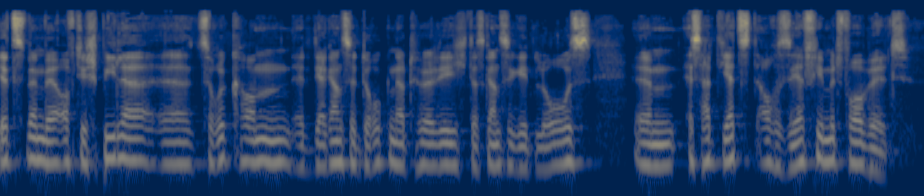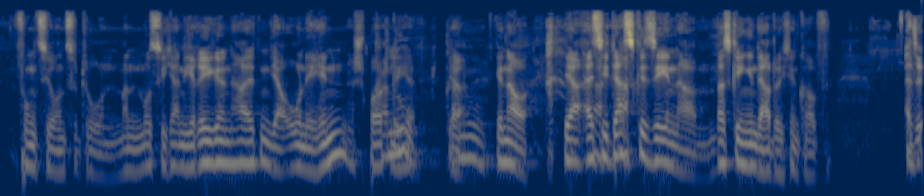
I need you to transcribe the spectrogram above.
Jetzt, wenn wir auf die Spieler äh, zurückkommen, äh, der ganze Druck natürlich, das Ganze geht los. Ähm, es hat jetzt auch sehr viel mit Vorbildfunktion zu tun. Man muss sich an die Regeln halten, ja ohnehin, sportliche. Kanu, Kanu. Ja, genau. Ja, als Sie das gesehen haben, was ging Ihnen da durch den Kopf? Also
